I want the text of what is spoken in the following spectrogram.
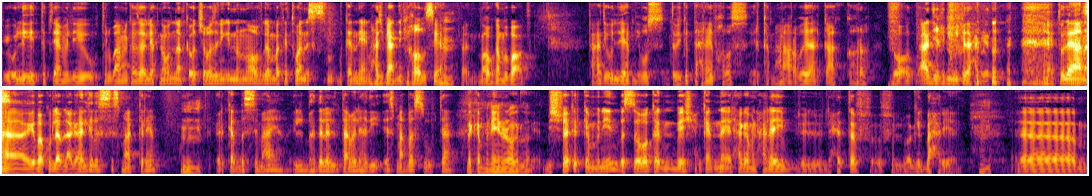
بيقول لي إيه أنت بتعمل إيه؟ قلت له بعمل كذا. قال لي إحنا قلنا الكاوتش باظ نيجي نقف جنبك نتونس. مكان يعني ما حدش بيعدي فيه خالص يعني. فنقف جنب بعض. فقعد يقول لي يا ابني بص انت مش جبت حلايب خلاص اركب معانا العربيه ارجعك القاهره تقعد قعد يغريني كده حاجات. قلت له لا أنا هجيبها كلها بالعجلة. قال لي بس اسمع الكلام. اركب بس معايا. إيه البهدلة اللي انت عاملها دي؟ اسمع بس وبتاع. ده كان منين الراجل ده؟ مش فاكر كان منين بس هو كان بيشحن كان ناقل حاجة من حلايب لحتة في, في الوجه البحري يعني. آم،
